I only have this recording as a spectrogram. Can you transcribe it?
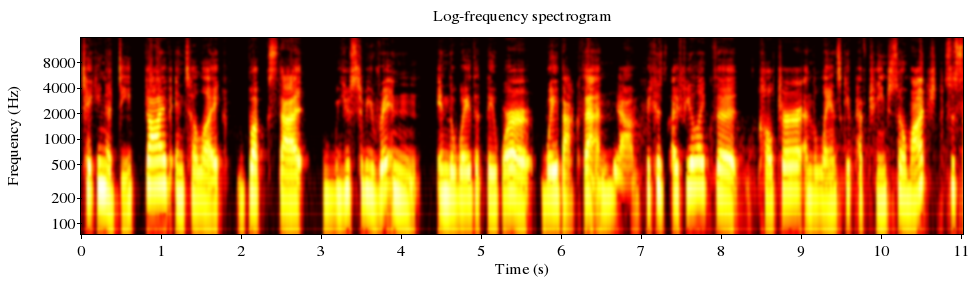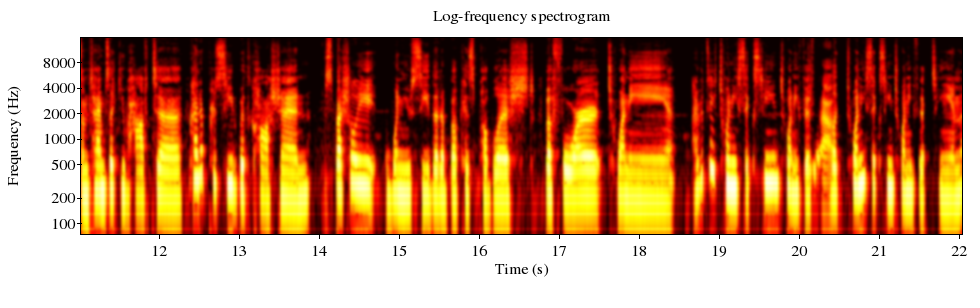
taking a deep dive into like books that used to be written in the way that they were way back then. Yeah. Because I feel like the culture and the landscape have changed so much. So sometimes like you have to kind of proceed with caution, especially when you see that a book has published before 20 I would say 2016, 2015, yeah. like 2016, 2015,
